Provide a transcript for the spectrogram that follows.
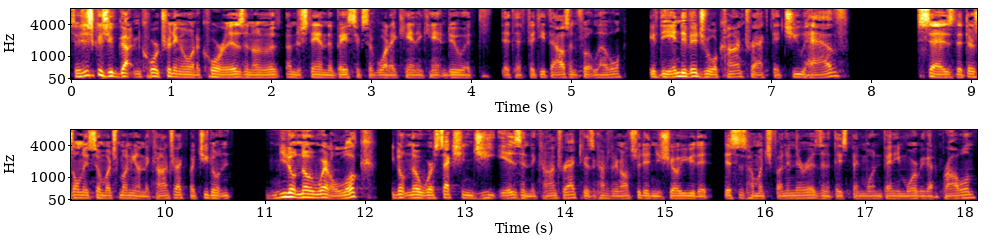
So just because you've gotten core training on what a core is and understand the basics of what I can and can't do at at the fifty thousand foot level, if the individual contract that you have says that there's only so much money on the contract, but you don't you don't know where to look, you don't know where section G is in the contract because the contracting officer didn't show you that this is how much funding there is, and if they spend one penny more, we got a problem.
